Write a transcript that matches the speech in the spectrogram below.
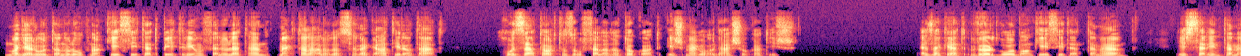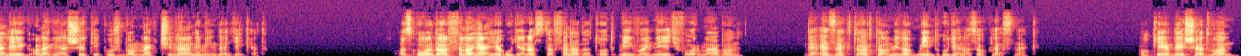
Magyarul tanulóknak készített Patreon felületen megtalálod a szöveg átiratát, hozzátartozó feladatokat és megoldásokat is. Ezeket WordWall-ban készítettem el, és szerintem elég a legelső típusban megcsinálni mindegyiket. Az oldal felajánlja ugyanazt a feladatot, még vagy négy formában, de ezek tartalmilag mind ugyanazok lesznek. Ha kérdésed van,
